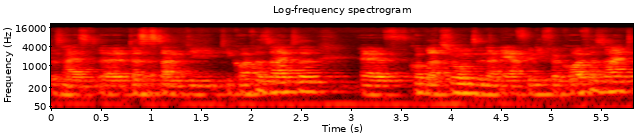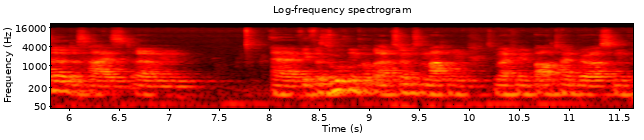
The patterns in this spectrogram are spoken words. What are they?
Das heißt, äh, das ist dann die, die Käuferseite. Äh, Kooperationen sind dann eher für die Verkäuferseite. Das heißt, ähm, äh, wir versuchen Kooperationen zu machen, zum Beispiel mit Bauteilbörsen,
